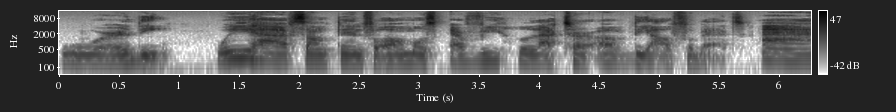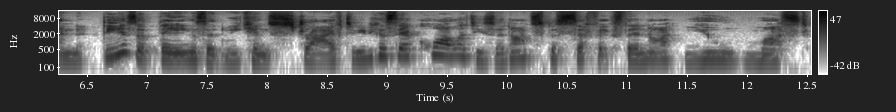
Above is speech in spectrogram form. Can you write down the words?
worthy. We have something for almost every letter of the alphabet. And these are things that we can strive to be because they're qualities, they're not specifics, they're not you must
